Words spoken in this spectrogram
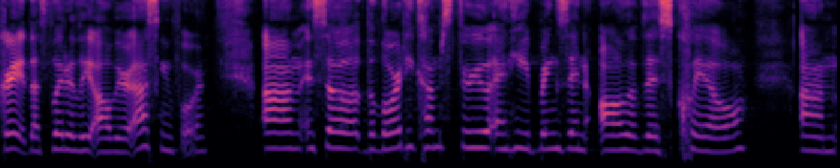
Great, that's literally all we were asking for. Um, and so the Lord, He comes through and He brings in all of this quail. Um,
